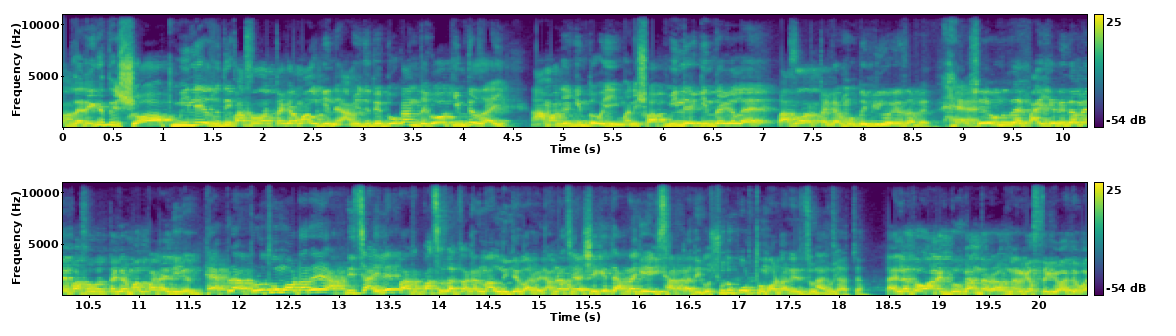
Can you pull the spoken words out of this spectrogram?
আপনার কিন্তু সব মিলিয়ে যদি পাঁচ হাজার টাকার মাল কিনে, আমি যদি দোকান থেকেও কিনতে যাই আমাকে কিন্তু ওই মানে সব মিলিয়ে কিনতে গেলে পাঁচ হাজার টাকার মধ্যে বিল হয়ে যাবে। হ্যাঁ। সেই অনুযায়ী পাইকারি দামে পাঁচ হাজার টাকার মাল পাঠিয়ে দিবেন। হ্যাঁ প্রথম অর্ডারে আপনি চাইলে পাঁচ হাজার টাকার মাল নিতে পারবেন। আমরা সেক্ষেত্রে আপনাকে এই ছাড়টা দিব শুধু প্রথম অর্ডারের জন্য আচ্ছা আচ্ছা। তাইলে তো অনেক দোকানদার আপনার কাছ থেকে হয়তো বা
